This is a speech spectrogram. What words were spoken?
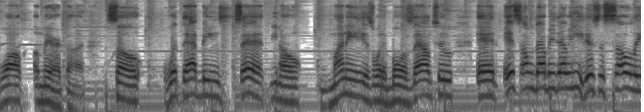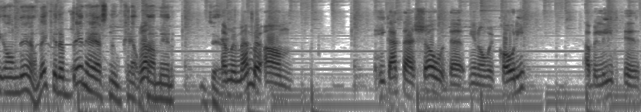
walk a marathon. So, with that being said, you know, money is what it boils down to, and it's on WWE. This is solely on them. They could have been had Snoop Camp Yeah. come in. And remember, um, he got that show that you know with Cody. I believe it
